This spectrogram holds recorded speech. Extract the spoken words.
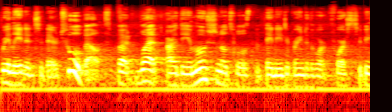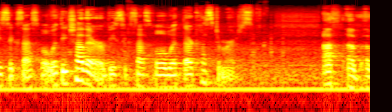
related to their tool belt, but what are the emotional tools that they need to bring to the workforce to be successful with each other or be successful with their customers? I, I,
